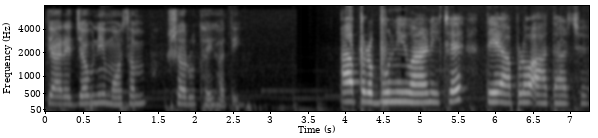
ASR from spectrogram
ત્યારે જવની મોસમ શરૂ થઈ હતી. આ પ્રભુની વાણી છે, તે આપણો આધાર છે.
